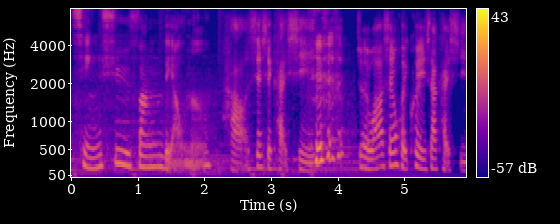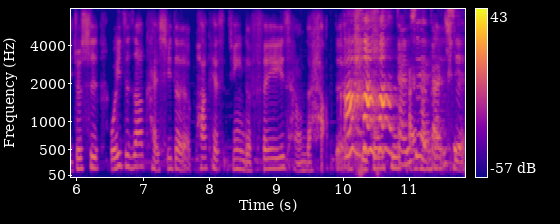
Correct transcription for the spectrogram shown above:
情绪方疗呢？好，谢谢凯西。对，我要先回馈一下凯西，就是我一直知道凯西的 podcast 经营的非常的好，对，感谢感谢，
